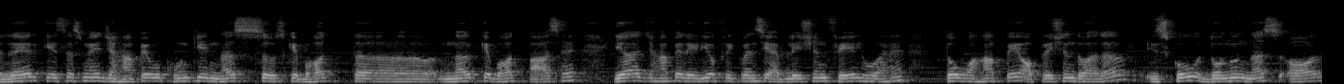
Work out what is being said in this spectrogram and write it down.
रेयर केसेस में जहाँ पे वो खून की नस उसके बहुत नर्व के बहुत पास है या जहाँ पे रेडियो फ्रीक्वेंसी एब्लेशन फेल हुआ है तो वहाँ पे ऑपरेशन द्वारा इसको दोनों नस और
